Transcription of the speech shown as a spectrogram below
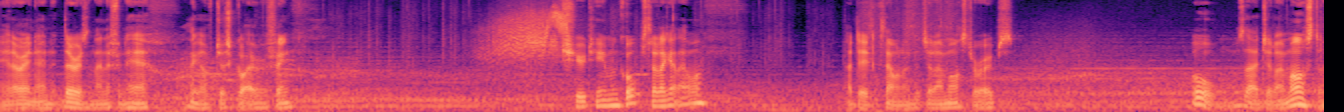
Yeah, there ain't any, there isn't anything here. I think I've just got everything. Shoot human corpse. Did I get that one? I did, because that one had the Jedi Master robes. Oh, was that a Jedi Master?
